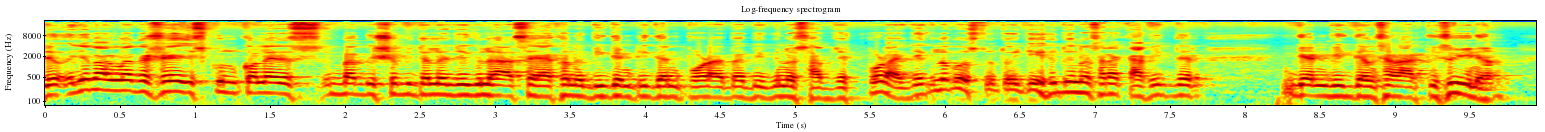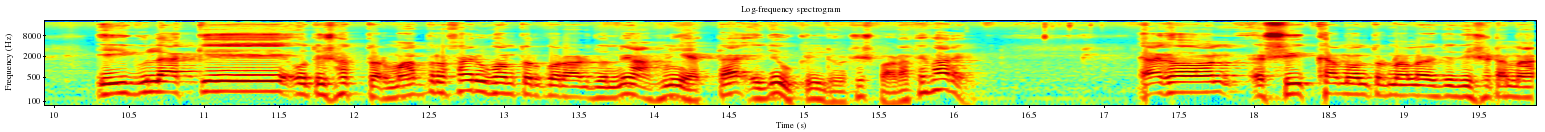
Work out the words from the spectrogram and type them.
যে ওই যে বাংলাদেশে স্কুল, কলেজ বা বিশ্ববিদ্যালয় যেগুলো আছে এখনও বিজ্ঞান টিজ্ঞান পড়ায় বা বিভিন্ন সাবজেক্ট পড়ায়, যেগুলো বস্তুত ওই যে ইহুদিনা ছাড়া কাফিরদের জ্ঞান বিজ্ঞান ছাড়া আর কিছুই না। এইগুলাকে অতি সত্তর মাদ্রাসায় রূপান্তর করার জন্য আপনি একটা এই যে উকিল নোটিশ পাঠাতে পারেন। এখন শিক্ষা মন্ত্রণালয় যদি সেটা না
